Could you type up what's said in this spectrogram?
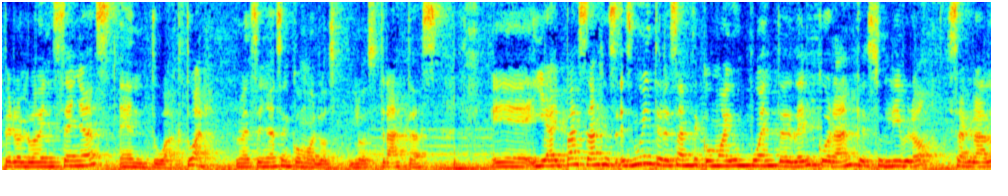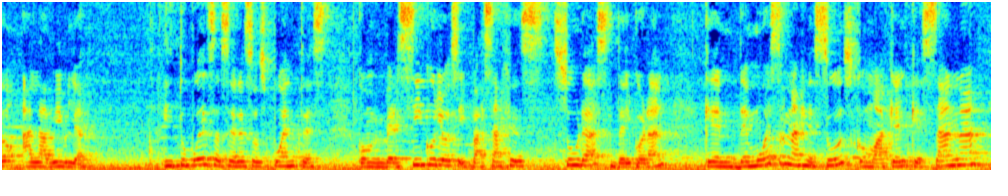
Pero lo enseñas en tu actuar, lo enseñas en cómo los, los tratas. Eh, y hay pasajes, es muy interesante cómo hay un puente del Corán, que es un libro sagrado, a la Biblia. Y tú puedes hacer esos puentes con versículos y pasajes suras del Corán que demuestran a Jesús como aquel que sana,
